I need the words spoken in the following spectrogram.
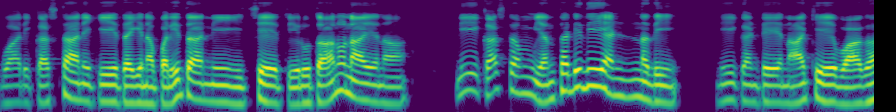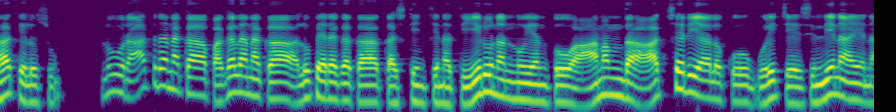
వారి కష్టానికి తగిన ఫలితాన్ని ఇచ్చే తీరుతాను నాయన. నీ కష్టం ఎంతటిది అన్నది నీకంటే నాకే బాగా తెలుసు. నువ్వు రాత్రనక పగలనక అలుపెరగక కష్టించిన తీరు నన్ను ఎంతో ఆనంద ఆశ్చర్యాలకు గురి చేసింది నాయన.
